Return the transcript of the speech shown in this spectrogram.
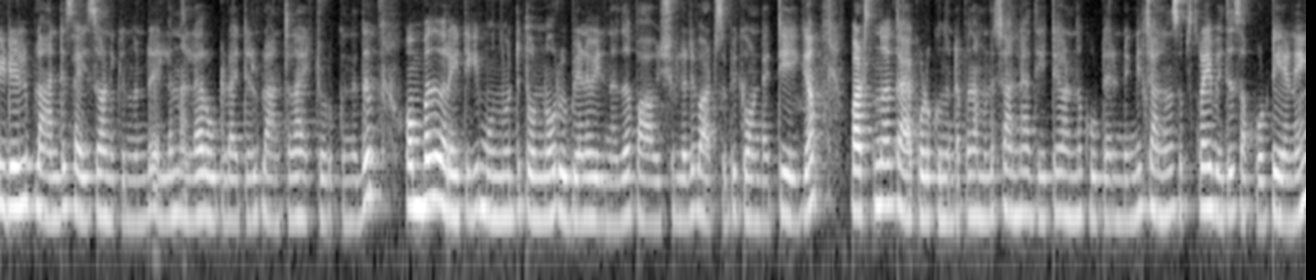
വീഡിയോയിൽ പ്ലാന്റ് സൈസ് കാണിക്കുന്നുണ്ട്. എല്ലാം നല്ല റൂട്ടഡ് ആയിട്ടുള്ള പ്ലാന്റ്സാണ് അയച്ചു കൊടുക്കുന്നത്. ഒമ്പത് വെറൈറ്റിക്ക് മുന്നൂറ്റി തൊണ്ണൂറ് രൂപയാണ് വരുന്നത്. അപ്പോൾ ആവശ്യമുള്ളവർ വാട്സപ്പിൽ കോൺടാക്ട് ചെയ്യുക. വാട്സപ്പ് താഴെ കൊടുക്കുന്നുണ്ട്. അപ്പോൾ നമ്മുടെ ചാനൽ ആദ്യമായിട്ട് കാണുന്ന കൂട്ടുകാരുണ്ടെങ്കിൽ ചാനൽ സബ്സ്ക്രൈബ് ചെയ്ത് സപ്പോർട്ട് ചെയ്യണേ.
